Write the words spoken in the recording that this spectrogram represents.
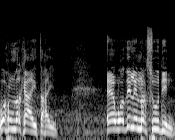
waxun markaa ay tahay. Ee wadillin maqsuudin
